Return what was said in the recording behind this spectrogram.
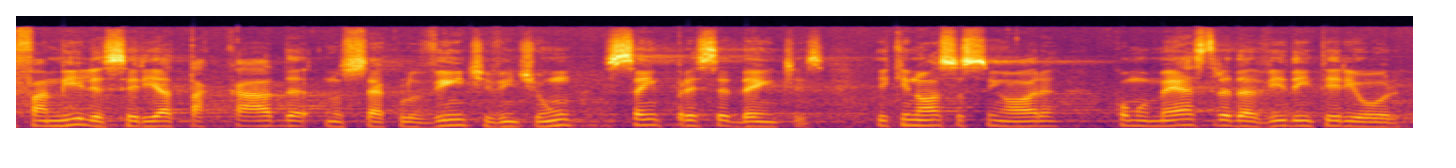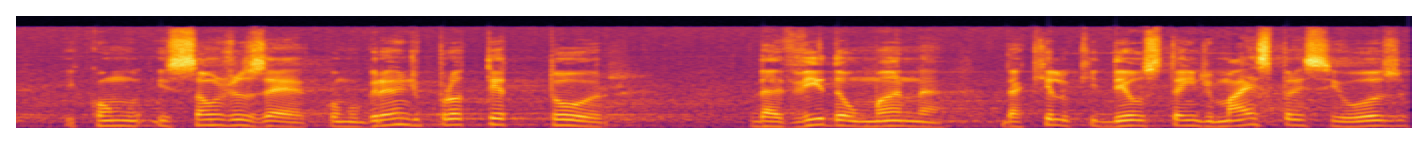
a família seria atacada no século 20 e 21 sem precedentes e que Nossa Senhora, como mestra da vida interior, e, como, e São José, como grande protetor da vida humana, daquilo que Deus tem de mais precioso,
